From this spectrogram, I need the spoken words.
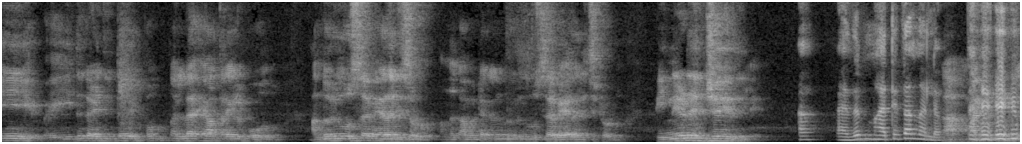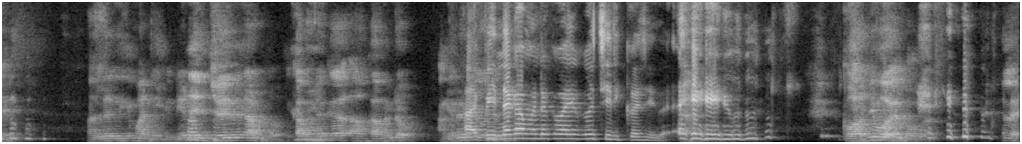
ഈ ഇത് കഴിഞ്ഞിട്ട് ഇപ്പം നല്ല യാത്രയിൽ പോകുന്നു. അന്നൊരു ദിവസമേ വേദനിച്ചുള്ളൂ. അന്ന് കമന്റ് ഒക്കെ കണ്ട് ഒരു ദിവസമേ വേദനിച്ചിട്ടുള്ളൂ. പിന്നീട് എൻജോയ് ചെയ്തില്ലേ? അത് മാറ്റി തന്നല്ലോ ആ, മാറ്റിയില്ലേ? നല്ല രീതിക്ക് മാറ്റി. പിന്നീട് എൻജോയ്മെന്റ് ആണല്ലോ കമന്റ് ഒക്കെ കമന്റോ അങ്ങനെ ആ, ഒരു പിന്നെ കമന്റ് ഒക്കെ വായിക്കുക ചിരിക്കുകയോ ചെയ്ത്. കുറഞ്ഞു പോയല്ലോ. അല്ലേ?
